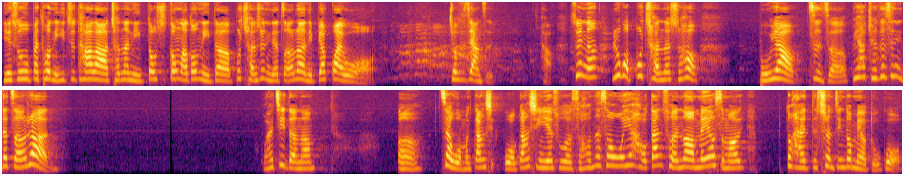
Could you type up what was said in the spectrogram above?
耶稣，拜托你医治他了，成了你都是功劳都你的，不成是你的责任，你不要怪我。”就是这样子。所以呢，如果不成的时候，不要自责，不要觉得是你的责任。我还记得呢，呃，在我们刚信我刚信耶稣的时候，那时候我也好单纯哦，没有什么，都还圣经都没有读过，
